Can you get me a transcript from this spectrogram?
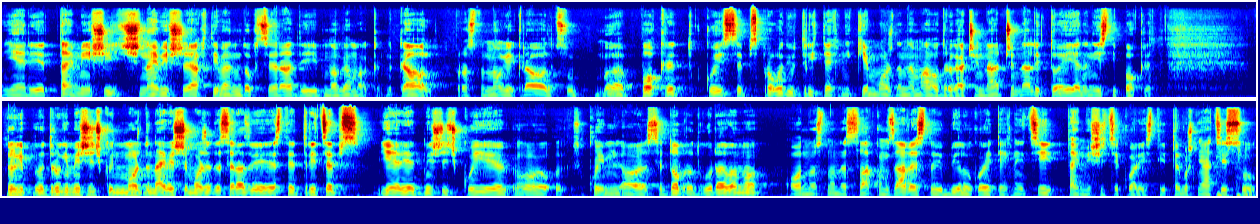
jer je taj mišić najviše aktivan dok se radi nogama kraol. Prosto noge kraol su pokret koji se sprovodi u tri tehnike, možda na malo drugačiji način, ali to je jedan isti pokret. Drugi, drugi mišić koji možda najviše može da se razvije jeste triceps, jer je mišić koji je, o, kojim o, se dobro odguravamo, odnosno na svakom zavestu i bilo kojoj tehnici taj mišić se koristi. Trbušnjaci su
